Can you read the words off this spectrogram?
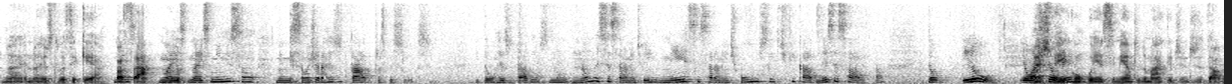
Não é, não é isso que você quer passar. Não é, isso, não, é isso, não é isso a minha missão. Minha missão é gerar resultado para as pessoas. Então o resultado não, não, necessariamente vem necessariamente com um certificado, necessário, tá? Então eu, eu Mas acho que vem com o conhecimento do marketing digital.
